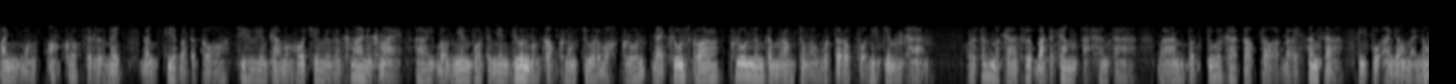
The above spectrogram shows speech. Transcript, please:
បាញ់បង្អស់គ្រាប់ទៅលើមេឃ បញ្ជាបាតកោជៀសវាងការបង្ហូរឈាមរវាងខ្មែរនិងខ្មែរហើយបើមានវត្តមានយួនបង្កប់ក្នុងជួររបស់ខ្លួនដែលខ្លួនស្គាល់ខ្លួននឹងតម្រង់ចុងអាវុធទៅរកពួកនេះជាមិនខានប្រសិនបើការធ្វើបាតកម្មអហិង្សាបានទទួលការតបតដោយហិង្សាពីពួកអាយ៉ងមែននោះ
